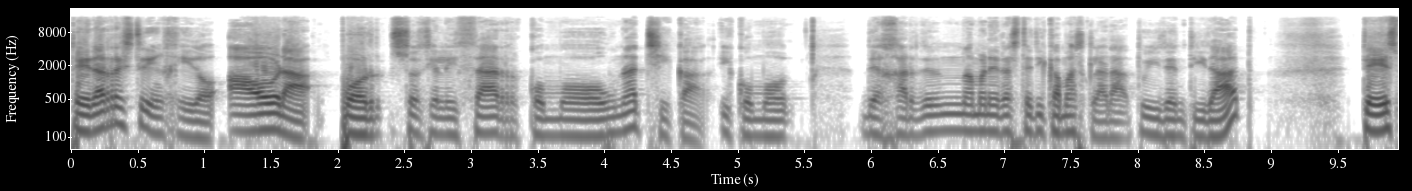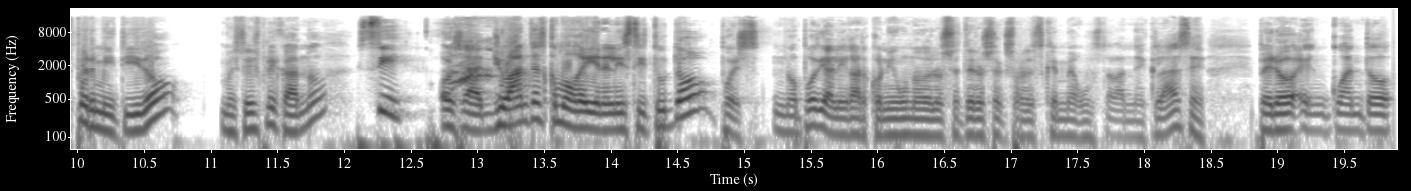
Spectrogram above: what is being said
te era restringido, ahora por socializar como una chica y como dejar de una manera estética más clara tu identidad, te es permitido, ¿me estoy explicando? Sí. O sea, yo antes como gay en el instituto, pues no podía ligar con ninguno de los heterosexuales que me gustaban de clase. Pero en cuanto...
